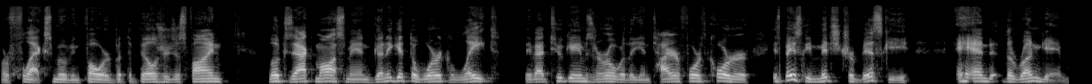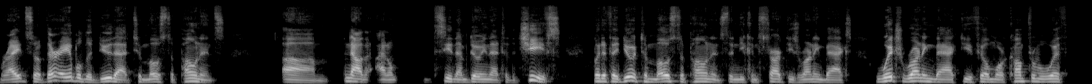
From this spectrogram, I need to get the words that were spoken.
or flex moving forward. But the Bills are just fine. Look, Zack Moss, man, going to get the work late. They've had two games in a row where the entire fourth quarter is basically Mitch Trubisky and the run game, right? So if they're able to do that to most opponents, um, now I don't see them doing that to the Chiefs, but if they do it to most opponents, then you can start these running backs. Which running back do you feel more comfortable with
